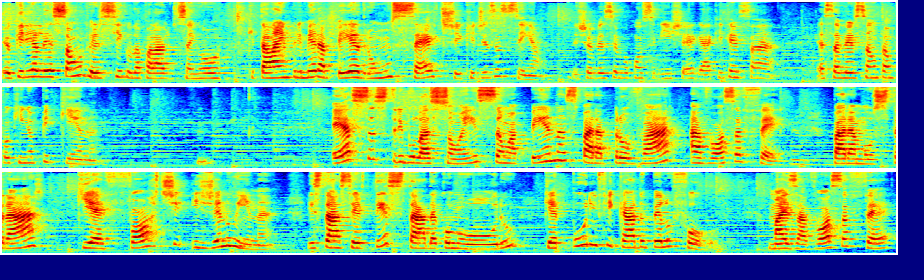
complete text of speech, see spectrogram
Eu queria ler só um versículo da palavra do Senhor, que está lá em 1 Pedro 1,7, que diz assim, ó. Deixa eu ver se eu vou conseguir enxergar aqui, que essa, essa versão está um pouquinho pequena. Hum. Essas tribulações são apenas para provar a vossa fé, para mostrar que é forte e genuína. Está a ser testada como ouro, que é purificado pelo fogo. Mas a vossa fé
